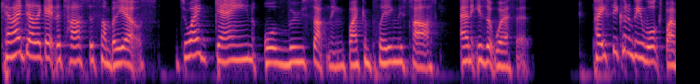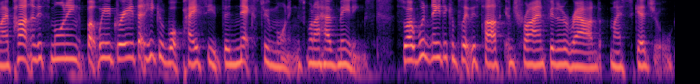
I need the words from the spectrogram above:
Can I delegate the task to somebody else? Do I gain or lose something by completing this task? And is it worth it? Pacey couldn't be walked by my partner this morning, but we agreed that he could walk Pacey the next two mornings when I have meetings, so I wouldn't need to complete this task and try and fit it around my schedule.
